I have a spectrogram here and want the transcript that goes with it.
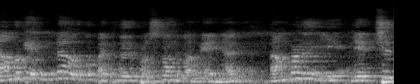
നമുക്ക് എല്ലാവർക്കും പറ്റുന്ന ഒരു പ്രശ്നം എന്ന് പറഞ്ഞു കഴിഞ്ഞാൽ നമ്മൾ ഈ ലക്ഷ്യത്തിൽ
